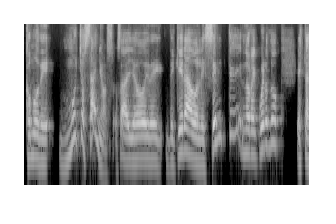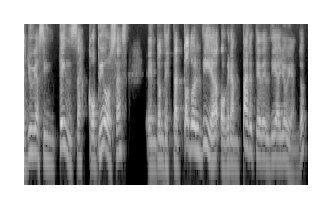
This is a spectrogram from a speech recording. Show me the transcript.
como de muchos años, o sea, yo de, de que era adolescente no recuerdo estas lluvias intensas, copiosas, en donde está todo el día o gran parte del día lloviendo.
